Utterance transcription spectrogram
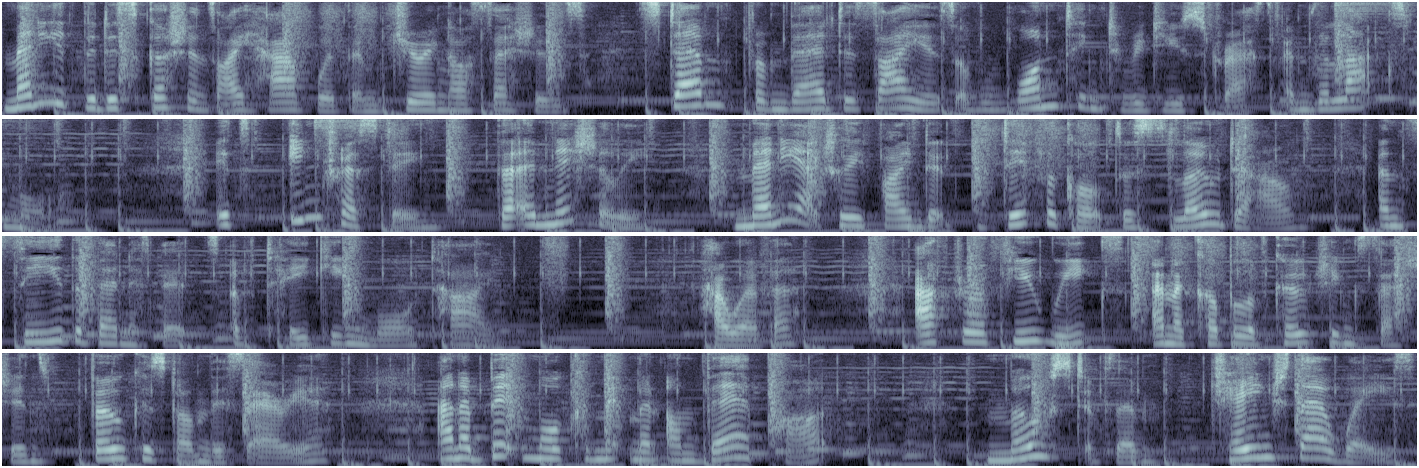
many of the discussions I have with them during our sessions stem from their desires of wanting to reduce stress and relax more. It's interesting that initially Many actually find it difficult to slow down and see the benefits of taking more time. However, after a few weeks and a couple of coaching sessions focused on this area, and a bit more commitment on their part, most of them change their ways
